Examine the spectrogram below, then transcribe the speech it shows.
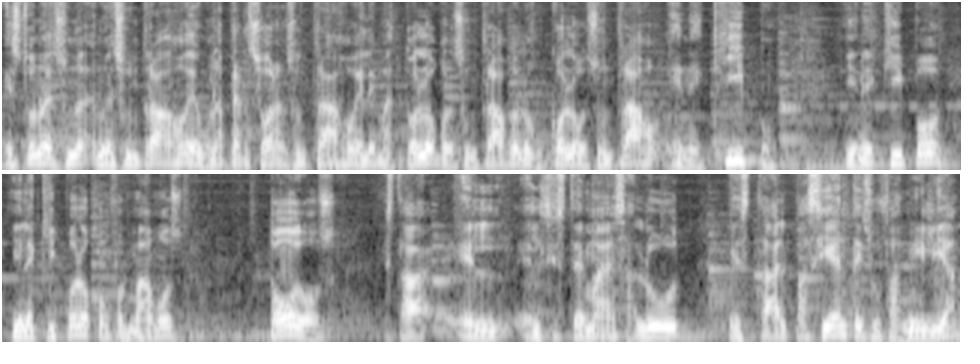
esto no, es una- no es un trabajo de una persona, es un trabajo del hematólogo, no es un trabajo del oncólogo, es un trabajo en equipo. Y en equipo, y el equipo lo conformamos todos. Está el, el sistema de salud, está el paciente y su familia,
